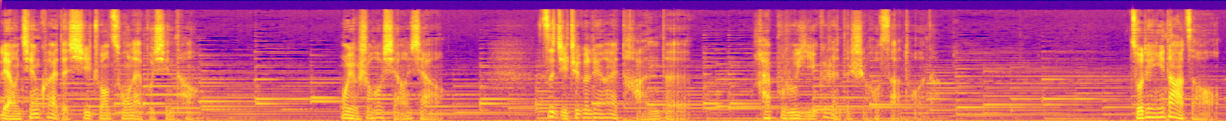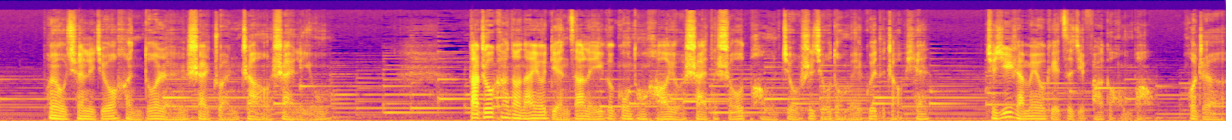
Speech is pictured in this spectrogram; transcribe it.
两千块的西装从来不心疼。我有时候想想，自己这个恋爱谈的，还不如一个人的时候洒脱呢。昨天一大早，朋友圈里就有很多人晒转账、晒礼物。大周看到男友点赞了一个共同好友晒的手捧九十九朵玫瑰的照片，却依然没有给自己发个红包。或者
